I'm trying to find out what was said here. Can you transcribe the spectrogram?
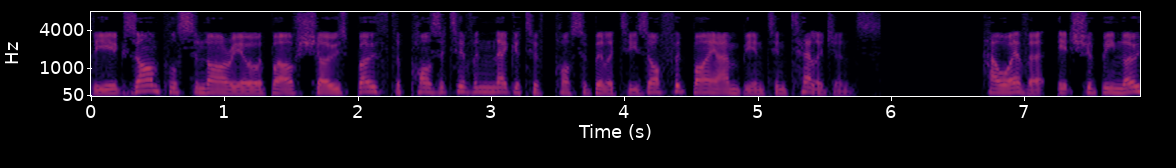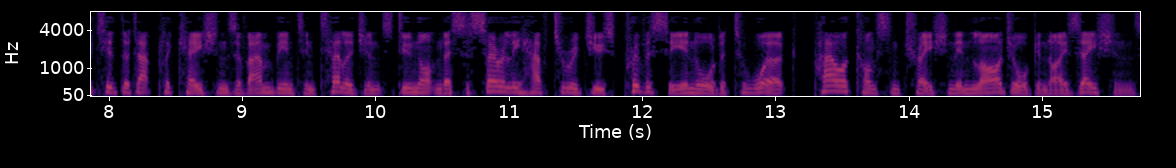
The example scenario above shows both the positive and negative possibilities offered by ambient intelligence. However, it should be noted that applications of ambient intelligence do not necessarily have to reduce privacy in order to work. Power concentration in large organizations,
